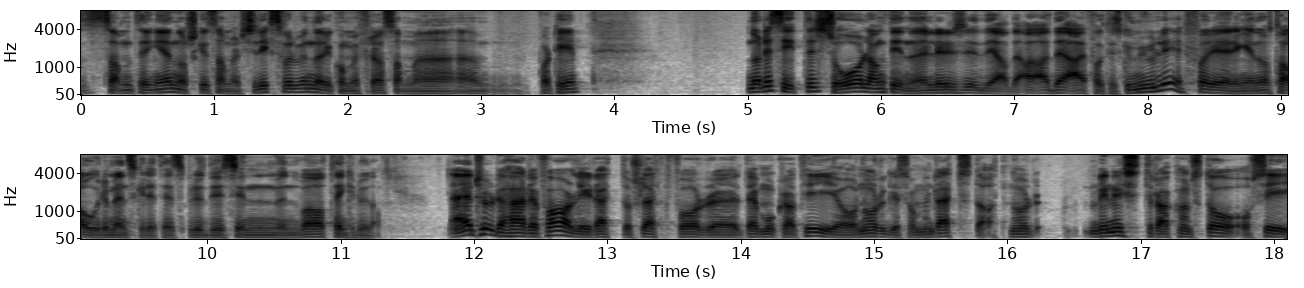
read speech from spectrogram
Sametinget, Norske Samers Riksforbund. Dere kommer fra samme parti. Når det sitter så langt inne, eller ja, det er faktisk umulig for regjeringen å ta ordet menneskerettighetsbrudd i sin munn, hva tenker du da? Jeg tror det her er farlig rett og slett for eh, demokratiet og Norge som en rettsstat. Når ministre kan stå og si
